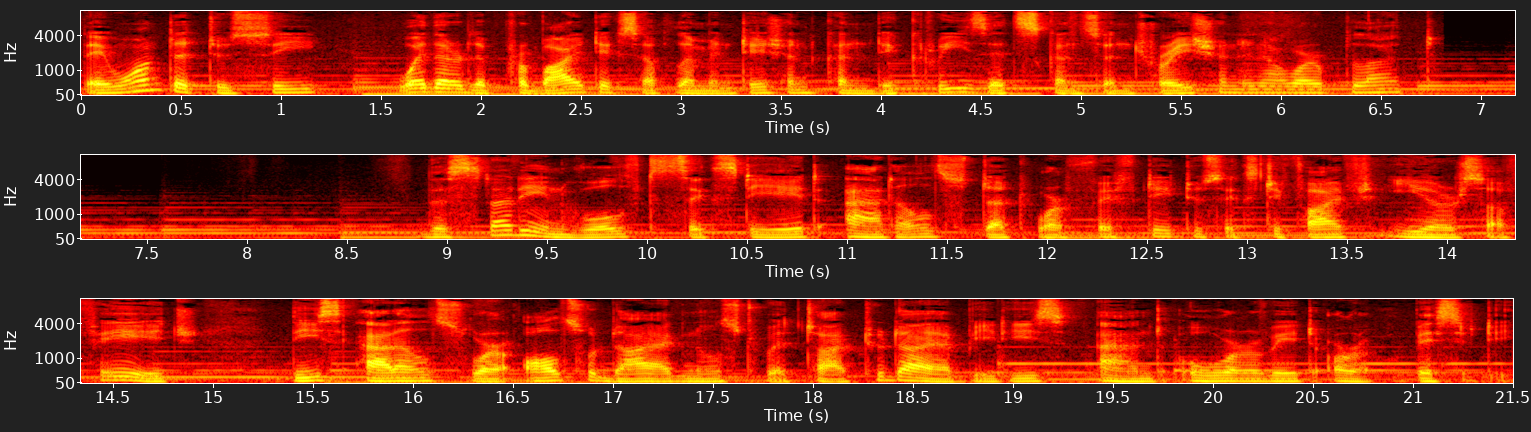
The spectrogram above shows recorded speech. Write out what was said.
They wanted to see whether the probiotic supplementation can decrease its concentration in our blood. The study involved 68 adults that were 50 to 65 years of age these adults were also diagnosed with type 2 diabetes and overweight or obesity.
